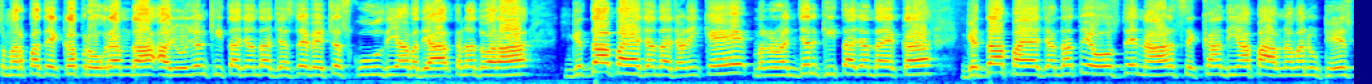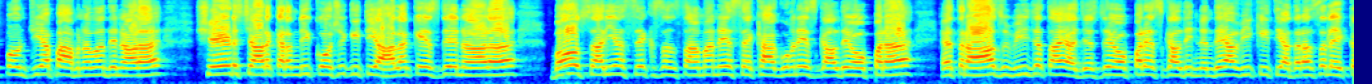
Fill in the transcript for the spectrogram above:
ਸਮਰਪਿਤ ਇੱਕ ਪ੍ਰੋਗਰਾਮ ਦਾ ਆਯੋਜਨ ਕੀਤਾ ਜਾਂਦਾ, ਜਿਸ ਦੇ ਵਿੱਚ ਸਕੂਲ ਦੀਆਂ ਵਿਦਿਆਰਥਣਾਂ ਦੁਆਰਾ ਗਿੱਧਾ ਪਾਇਆ ਜਾਂਦਾ, ਜਾਣੀ ਕਿ ਮਨੋਰੰਜਨ ਕੀਤਾ ਜਾਂਦਾ ਇੱਕ ਗਿੱਧਾ ਪਾਇਆ ਜਾਂਦਾ ਤੇ ਉਸ ਦੇ ਨਾਲ ਸਿੱਖਾਂ ਦੀਆਂ ਭਾਵਨਾਵਾਂ ਨੂੰ ਠੇਸ ਪਹੁੰਚੀਆਂ, ਭਾਵਨਾਵਾਂ ਦੇ ਨਾਲ ਛੇੜਛਾੜ ਕਰਨ ਦੀ ਕੋਸ਼ਿਸ਼ ਕੀਤੀ। ਹਾਲਾਂਕਿ ਇਸ ਦੇ ਨਾਲ ਬਹੁਤ ਸਾਰੀਆਂ ਸਿੱਖ ਸੰਸਥਾਵਾਂ ਨੇ, ਸਿੱਖ ਆਗੂਆਂ ਨੇ ਇਸ ਗੱਲ ਦੇ ਉੱਪਰ ਇਤਰਾਜ਼ ਵੀ ਜਤਾਇਆ, ਜਿਸ ਦੇ ਉੱਪਰ ਇਸ ਗੱਲ ਦੀ ਨਿੰਦਿਆ ਵੀ ਕੀਤੀ ਆ। ਦਰਅਸਲ ਇੱਕ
